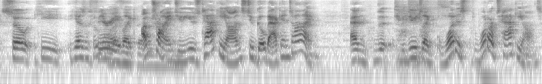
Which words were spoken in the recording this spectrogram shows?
So he he has a Who theory like that- I'm trying to use tachyons to go back in time, and the, the dude's like, what is what are tachyons?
